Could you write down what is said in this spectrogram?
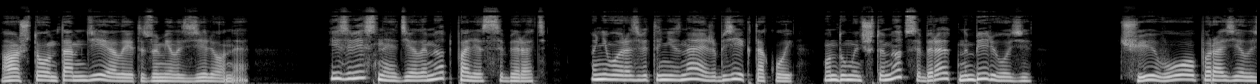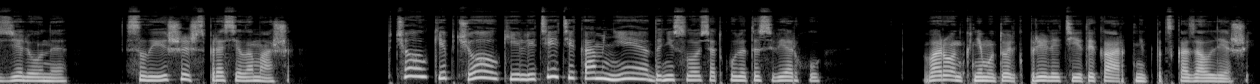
«А что он там делает?» — изумилась зеленая. «Известное дело, мед полез собирать. У него разве ты не знаешь, бзик такой, он думает, что мед собирают на березе». «Чего?» — поразилась зеленая. «Слышишь?» — спросила Маша. «Пчелки, пчелки, летите ко мне!» — донеслось откуда-то сверху. «Ворон к нему только прилетит и каркнет», — подсказал Леший.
